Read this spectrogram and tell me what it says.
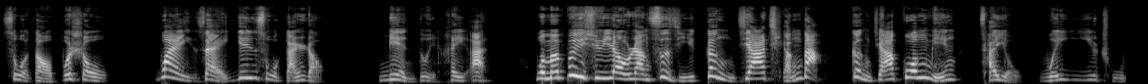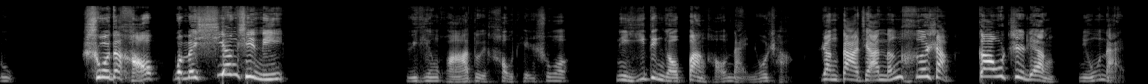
做到不受外在因素干扰。面对黑暗，我们必须要让自己更加强大、更加光明，才有唯一出路。说得好，我们相信你。于廷华对昊天说：“你一定要办好奶牛场，让大家能喝上高质量。”牛奶，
